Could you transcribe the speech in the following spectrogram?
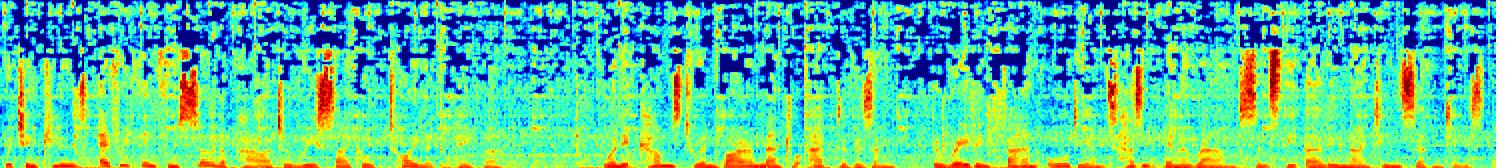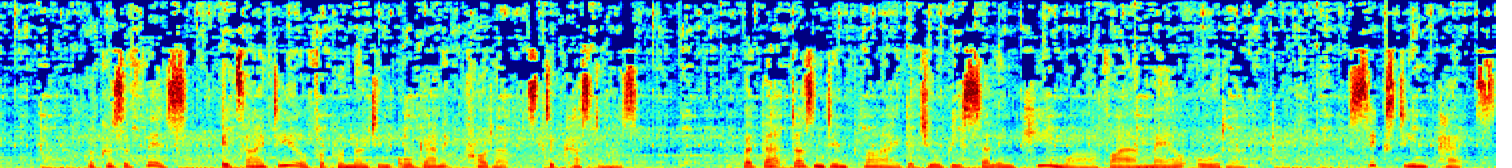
which includes everything from solar power to recycled toilet paper. When it comes to environmental activism, the raving fan audience hasn't been around since the early 1970s. Because of this, it's ideal for promoting organic products to customers but that doesn't imply that you'll be selling quinoa via mail order. 16 pets.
